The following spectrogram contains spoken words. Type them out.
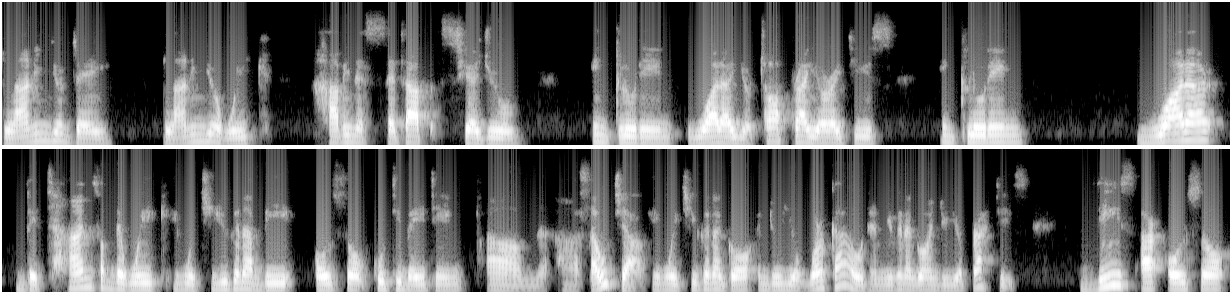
planning your day planning your week having a set up schedule including what are your top priorities including what are the times of the week in which you're gonna be also cultivating um, uh, saucha, in which you're gonna go and do your workout and you're gonna go and do your practice. These are also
